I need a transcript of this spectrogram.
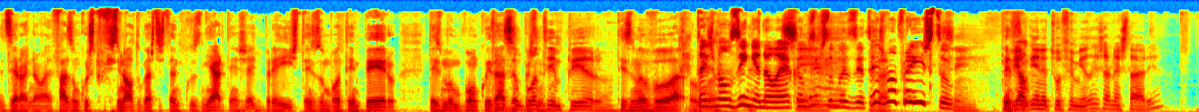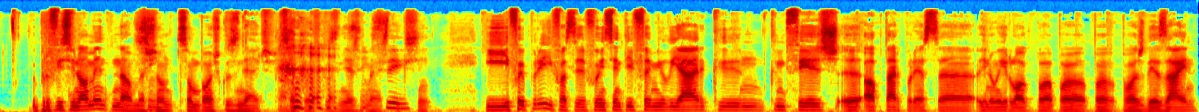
dizer: olha, não, faz um curso profissional, tu gostas tanto de cozinhar, tens jeito para isto, tens um bom tempero, tens um bom cuidado Tens um bom tempero. Tens uma boa. Uma... Tens mãozinha, não é? Sim. Como se costuma dizer. Tens mão para isto. Sim. Havia alguém na tua família já nesta área? Profissionalmente, não, mas são, são bons cozinheiros. São bons cozinheiros domésticos, sim. sim. E foi por aí, foi, foi um incentivo familiar que, que me fez uh, optar por essa e não ir logo para, para, para, os design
